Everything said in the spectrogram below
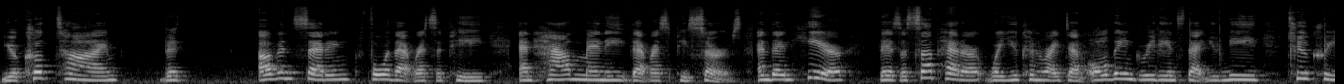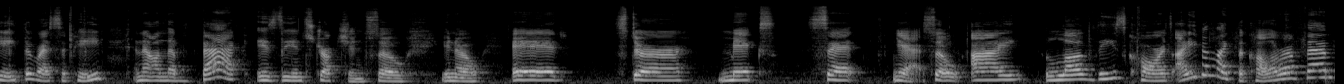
your cook time, the oven setting for that recipe, and how many that recipe serves. And then here, there's a subheader where you can write down all the ingredients that you need to create the recipe. And on the back is the instruction. So, you know, add, stir, mix, set. Yeah, so I love these cards. I even like the color of them.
